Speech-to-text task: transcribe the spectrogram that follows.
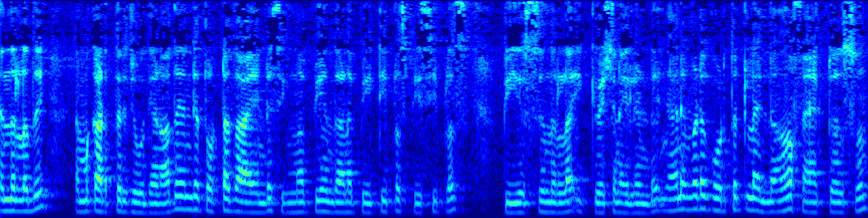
എന്നുള്ളത് നമുക്ക് അടുത്തൊരു ചോദ്യമാണ്. അത് അതിന്റെ തൊട്ട താഴെ സിഗ്മ പി എന്താണ്? P T plus P C plus P S എന്നുള്ള ഇക്വേഷൻ അതിലുണ്ട്. ഞാൻ ഇവിടെ കൊടുത്തിട്ടുള്ള എല്ലാ ഫാക്ടേഴ്സും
